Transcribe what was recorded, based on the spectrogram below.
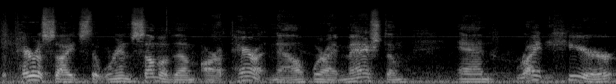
The parasites that were in some of them are apparent now where I mashed them, and right here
